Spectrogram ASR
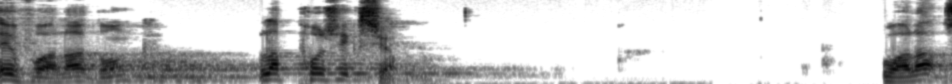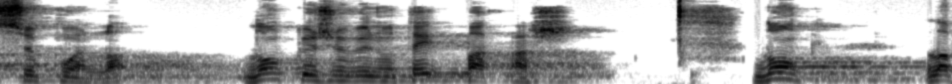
Et voilà donc la projection. Voilà ce point-là. Donc que je vais noter par H. Donc la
